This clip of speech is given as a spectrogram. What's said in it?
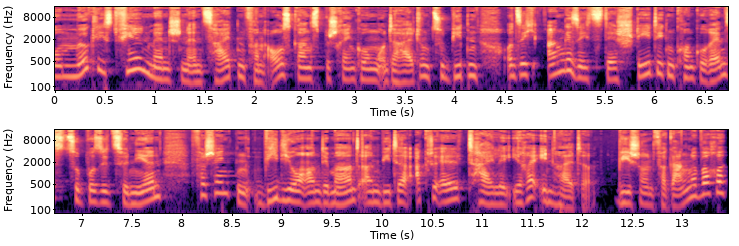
Um möglichst vielen Menschen in Zeiten von Ausgangsbeschränkungen Unterhaltung zu bieten und sich angesichts der stetigen Konkurrenz zu positionieren, verschenken Video-on-Demand-Anbieter aktuell Teile ihrer Inhalte. Wie schon vergangene Woche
